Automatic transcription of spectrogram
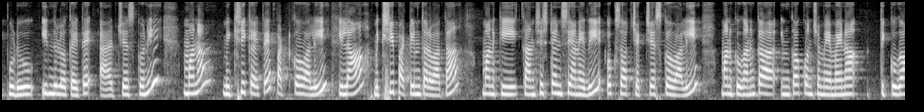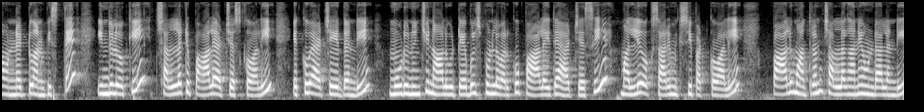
ఇప్పుడు ఇందులోకి అయితే యాడ్ చేసుకొని మనం మిక్సీకి అయితే పట్టుకోవాలి. ఇలా మిక్సీ పట్టిన తర్వాత మనకి కన్సిస్టెన్సీ అనేది ఒకసారి చెక్ చేసుకోవాలి. మనకు కనుక ఇంకా కొంచెం ఏమైనా తిక్కుగా ఉన్నట్టు అనిపిస్తే ఇందులోకి చల్లటి పాలు యాడ్ చేసుకోవాలి. ఎక్కువ యాడ్ చేయొద్దండి. మూడు నుంచి నాలుగు టేబుల్ స్పూన్ల వరకు పాలు అయితే యాడ్ చేసి మళ్ళీ ఒకసారి మిక్సీ పట్టుకోవాలి. పాలు మాత్రం చల్లగానే ఉండాలండి.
